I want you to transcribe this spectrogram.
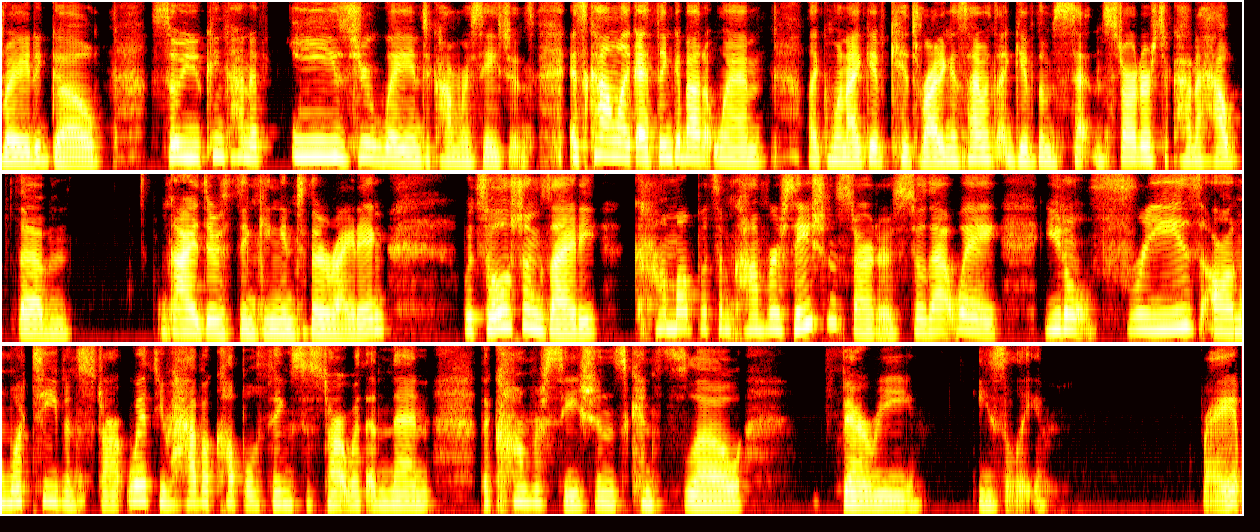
ready to go so you can kind of ease your way into conversations. It's kind of like I think about it when like when I give kids writing assignments, I give them sentence starters to kind of help them guide their thinking into their writing. With social anxiety, come up with some conversation starters so that way you don't freeze on what to even start with. You have a couple things to start with and then the conversations can flow very easily. Right?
